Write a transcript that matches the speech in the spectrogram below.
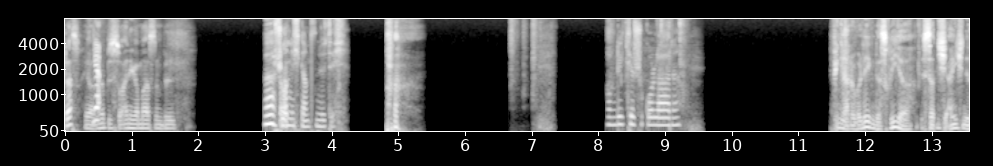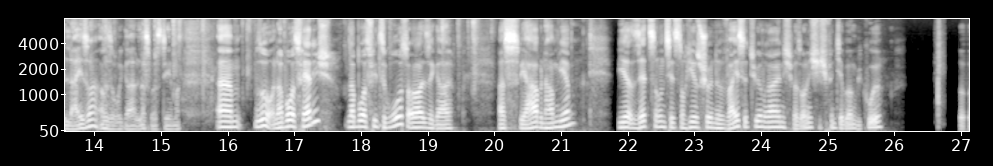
Geht das? Ja, Ja. Ne? bist du einigermaßen im Bild. Das ist Schon. auch nicht ganz nötig. Warum liegt hier Schokolade? Ich bin gerade überlegen, das RIA, ist das nicht eigentlich ein Eliza? Aber auch egal, lassen wir das Thema. Ähm, so, Labor ist fertig. Labor ist viel zu groß, aber ist egal. Was wir haben, haben wir. Wir setzen uns jetzt noch hier schöne weiße Türen rein. Ich weiß auch nicht, ich finde die aber irgendwie cool. So.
